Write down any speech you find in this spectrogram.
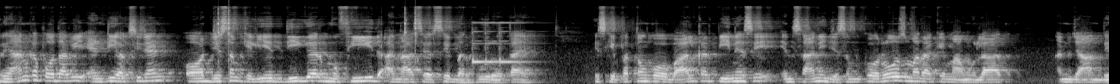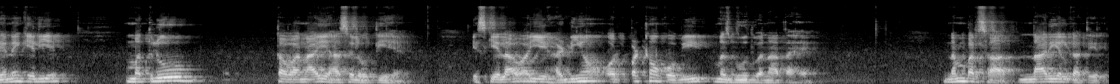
रेहान का पौधा भी एंटीऑक्सीडेंट और जिसम के लिए दीगर मुफीद अनासर से भरपूर होता है। इसके पत्तों को उबाल कर पीने से इंसानी जिसम को रोज़मर्रा के मामूलात अंजाम देने के लिए मतलूब तोानाई हासिल होती है। इसके अलावा ये हड्डियों और पट्ठों को भी मज़बूत बनाता है। नंबर सात, नारियल का तेल।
